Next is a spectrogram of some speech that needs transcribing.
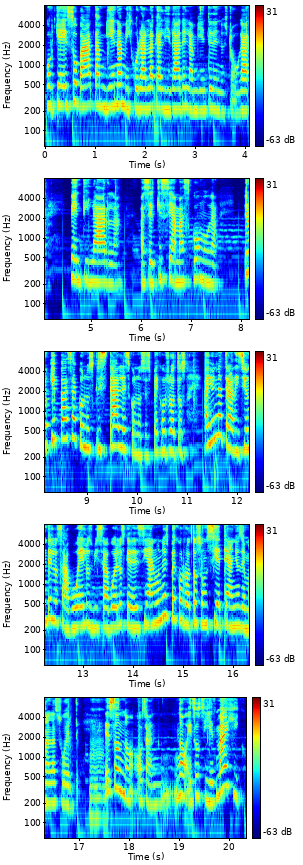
porque eso va también a mejorar la calidad del ambiente de nuestro hogar, ventilarla, hacer que sea más cómoda pero ¿qué pasa con los cristales, con los espejos rotos? Hay una tradición de los abuelos, bisabuelos que decían, un espejo roto son siete años de mala suerte. Eso no, o sea, no, eso sí es mágico.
